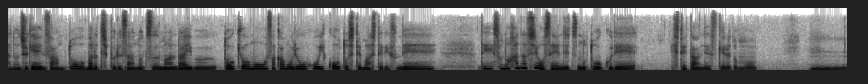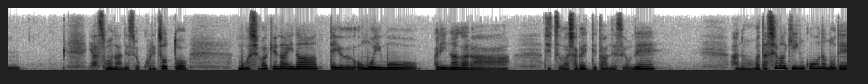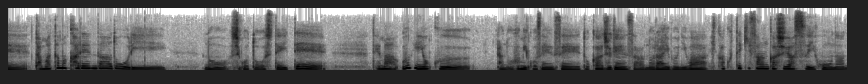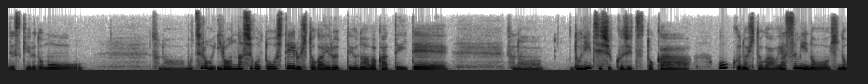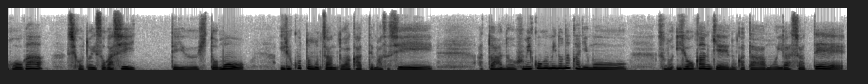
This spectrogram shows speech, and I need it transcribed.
あのジュゲンさんとマルチプルさんのツーマンライブ東京も大阪も両方行こうとしてましてですね。でその話を先日のトークでしてたんですけれども。うーん。いやそうなんですよ。これちょっと申し訳ないなっていう思いもありながら実は喋ってたんですよね。あの私は銀行なのでたまたまカレンダー通りの仕事をしていてでまあ運よくあの文子先生とかジュゲンさんのライブには比較的参加しやすい方なんですけれどもそのもちろんいろんな仕事をしている人がいるっていうのは分かっていてその土日祝日とか多くの人がお休みの日の方が仕事忙しいっていう人もいることもちゃんと分かってますしあとあの文子組の中にもその医療関係の方もいらっしゃって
